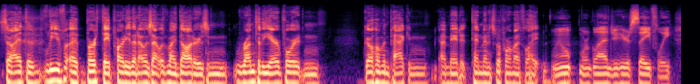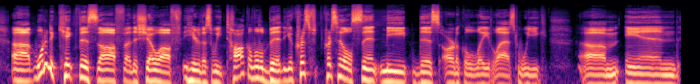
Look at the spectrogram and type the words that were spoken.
so I had to leave a birthday party that I was at with my daughters and run to the airport and go home and pack. And I made it 10 minutes before my flight. Well, we're glad you're here safely. Uh, wanted to kick this off, uh, the show off here this week. Talk a little bit. You know, Chris Chris Hill sent me this article late last week, um, and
